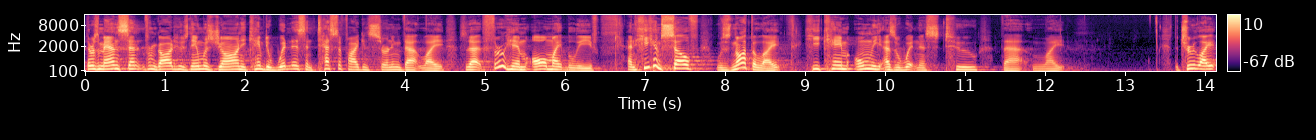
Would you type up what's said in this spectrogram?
There was a man sent from God whose name was John. He came to witness and testify concerning that light, so that through him all might believe. And he himself was not the light, he came only as a witness to that light. The true light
